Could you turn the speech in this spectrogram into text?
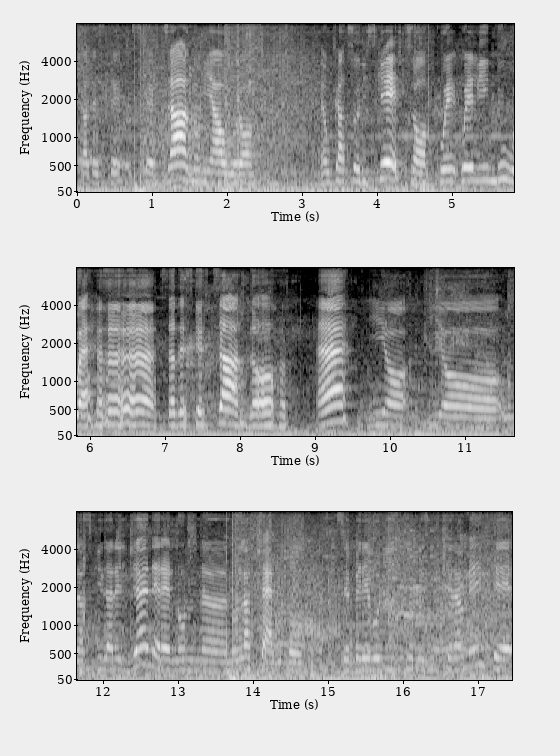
State scherzando mi auguro è un cazzo di scherzo que Quelli in due State scherzando Eh? Io Io Una sfida del genere Non, non l'accetto Se ve devo dire sinceramente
